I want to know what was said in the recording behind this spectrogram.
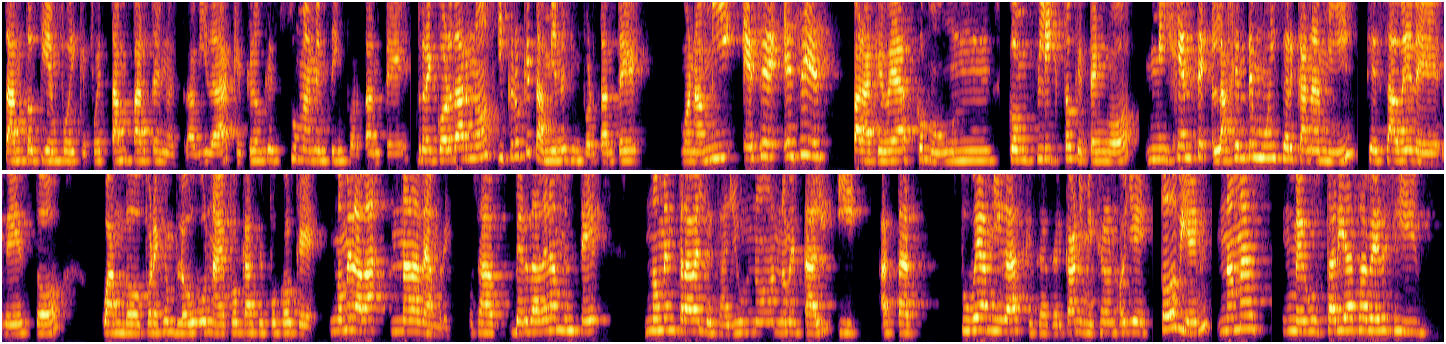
tanto tiempo y que fue tan parte de nuestra vida que creo que es sumamente importante recordarnos y creo que también es importante, bueno, a mí ese, ese es para que veas como un conflicto que tengo. Mi gente, la gente muy cercana a mí que sabe de, de esto, cuando, por ejemplo, hubo una época hace poco que no me daba nada de hambre. O sea, verdaderamente no me entraba el desayuno, no me tal, y hasta tuve amigas que se acercaron y me dijeron, oye, ¿todo bien? Nada más me gustaría saber si,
